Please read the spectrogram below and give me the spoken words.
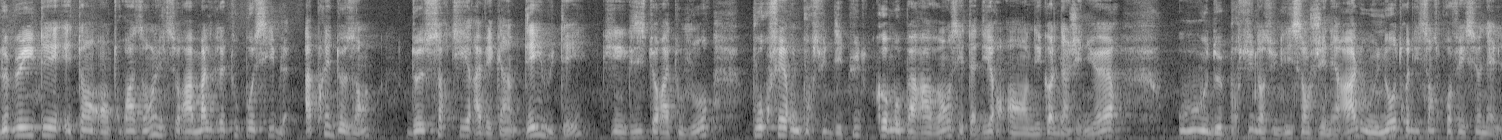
Le BUT étant en trois ans, il sera malgré tout possible, après deux ans, de sortir avec un DUT, qui existera toujours, pour faire une poursuite d'études comme auparavant, c'est-à-dire en école d'ingénieur, ou de poursuivre dans une licence générale ou une autre licence professionnelle.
